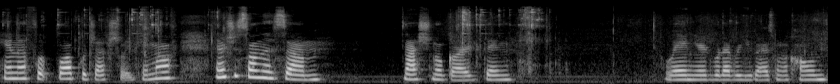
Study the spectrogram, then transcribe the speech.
Hannah flip-flop, which actually came off. And it's just on this um, National Guard thing. Lanyard, whatever you guys want to call them.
